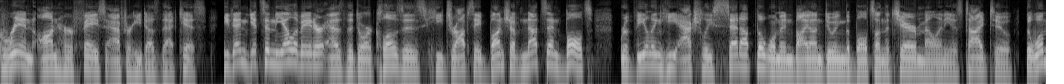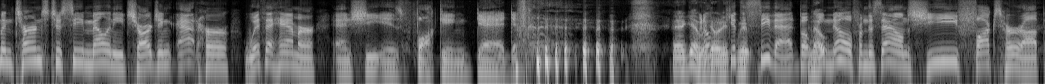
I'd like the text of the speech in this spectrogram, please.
grin on her face after he does that kiss. He then gets in the elevator as the door closes. He drops a bunch of nuts and bolts, revealing he actually set up the woman by undoing the bolts on the chair Melanie is tied to. The woman turns to see Melanie charging at her with a hammer, and she is fucking dead. And again, we, we, don't, get we- to see that, but Nope. we know from the sounds she fucks her up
